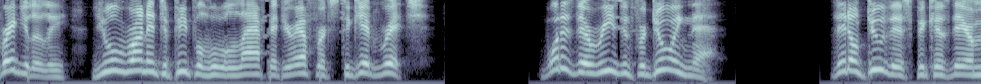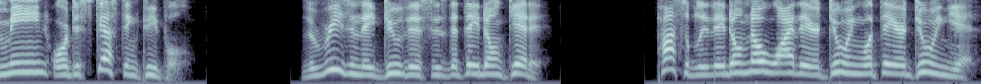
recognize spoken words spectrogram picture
Regularly, you'll run into people who will laugh at your efforts to get rich. What is their reason for doing that? They don't do this because they are mean or disgusting people. The reason they do this is that they don't get it. Possibly they don't know why they are doing what they are doing yet.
